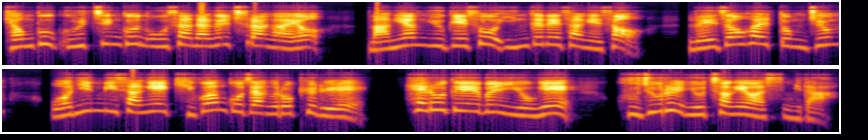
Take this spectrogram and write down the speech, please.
경북 울진군 오산항을 출항하여 망양유계소 인근 해상에서 레저 활동 중 원인 미상의 기관 고장으로 표류해 해로드 앱을 이용해 구조를 요청해 왔습니다.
